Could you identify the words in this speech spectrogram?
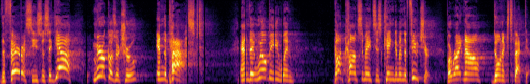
The Pharisees who said, yeah, miracles are true in the past. And they will be when God consummates his kingdom in the future. But right now, don't expect it.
